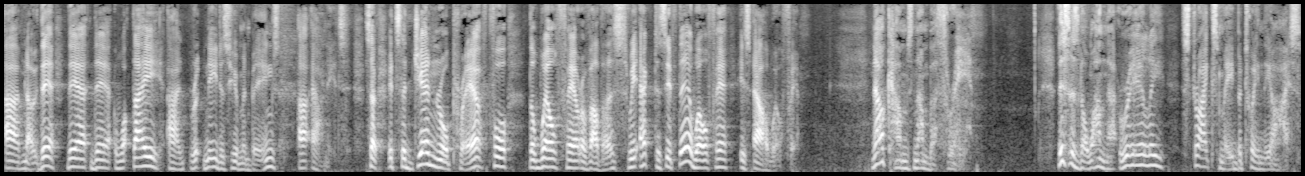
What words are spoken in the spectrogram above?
uh, no, they're, they're, they're, what they uh, need as human beings are our needs. So it's the general prayer for the welfare of others. We act as if their welfare is our welfare. Now comes number three. This is the one that really strikes me between the eyes.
